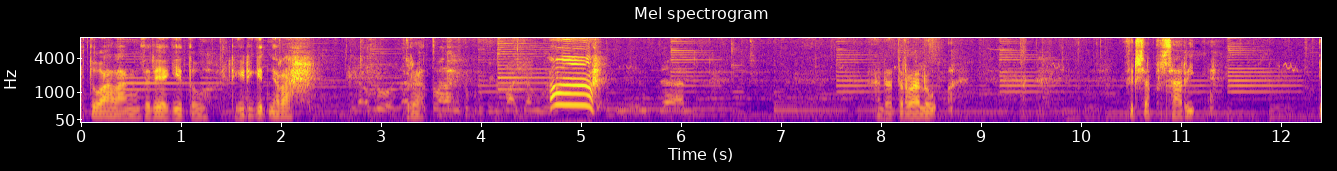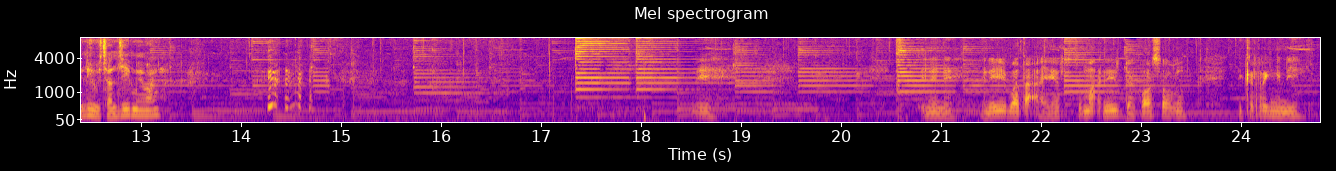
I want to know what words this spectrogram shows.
petualang jadi ya gitu dikit-dikit nyerah Enggak bro, Berat. petualang itu berpikir panjang bro. ah hujan. Ada terlalu Firsa Bersari. Ini hujan sih memang. Nih. Ini nih. Ini mata air. Cuma ini udah kosong. Ini kering ini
